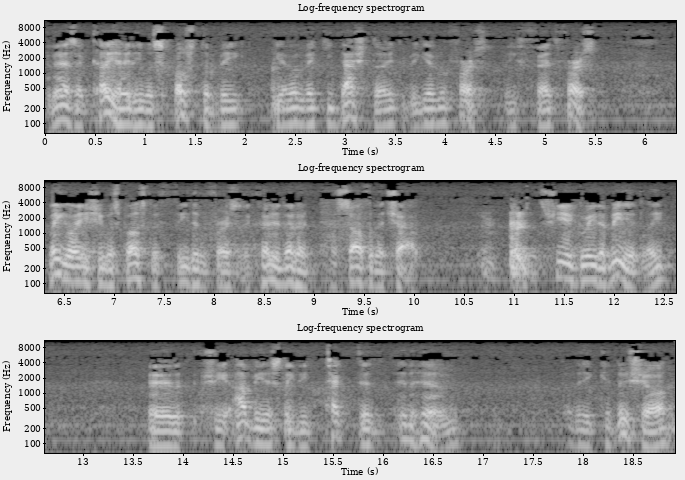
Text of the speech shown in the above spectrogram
and as a Kohen he was supposed to be given the Kiddushtoi to be given first, be fed first. Legally, she was supposed to feed him first, the Kohen then herself and the child. she agreed immediately, and she obviously detected in him the Kedusha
